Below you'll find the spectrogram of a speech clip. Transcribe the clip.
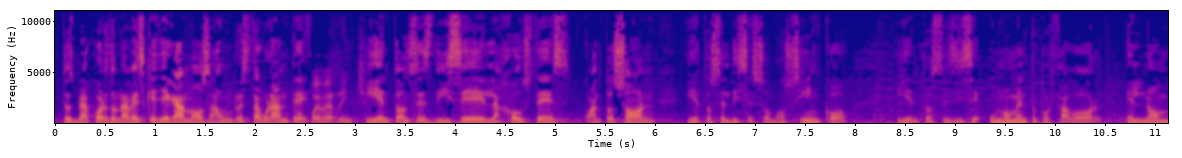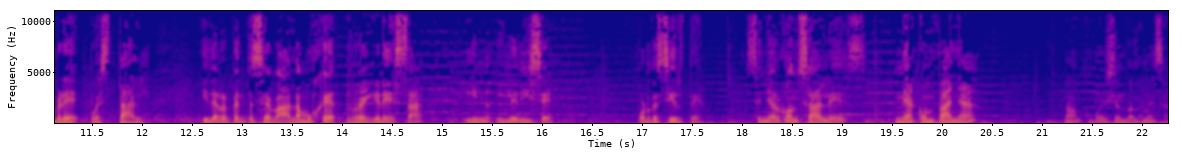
Entonces me acuerdo una vez que llegamos a un restaurante fue berrinche. y entonces dice la hostess cuántos son y entonces él dice somos cinco y entonces dice un momento por favor el nombre pues tal y de repente se va la mujer regresa y, le dice por decirte señor González me acompaña ¿no? Como diciendo a la mesa.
